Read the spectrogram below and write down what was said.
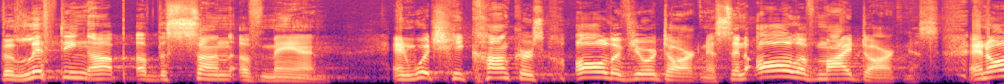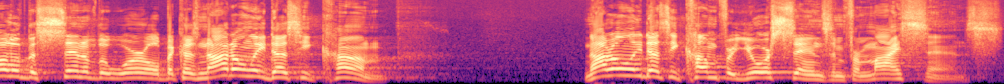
the lifting up of the Son of Man in which he conquers all of your darkness and all of my darkness and all of the sin of the world because not only does he come, not only does he come for your sins and for my sins,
